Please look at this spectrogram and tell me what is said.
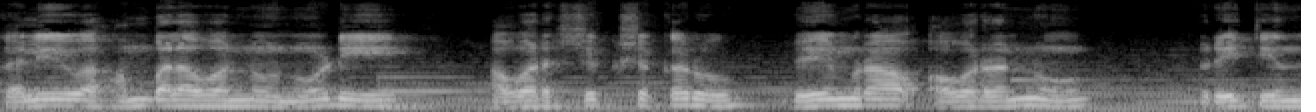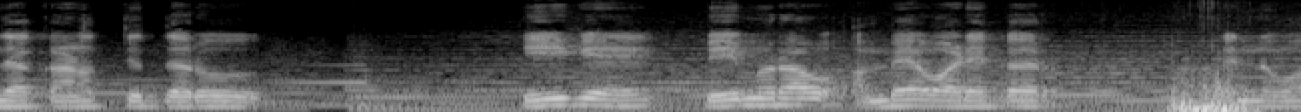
ಕಲಿಯುವ ಹಂಬಲವನ್ನು ನೋಡಿ ಅವರ ಶಿಕ್ಷಕರು ಭೀಮರಾವ್ ಅವರನ್ನು ಪ್ರೀತಿಯಿಂದ ಕಾಣುತ್ತಿದ್ದರು. ಹೀಗೆ ಭೀಮರಾವ್ ಅಂಬೇವಾಡೇಕರ್ ಎನ್ನುವ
